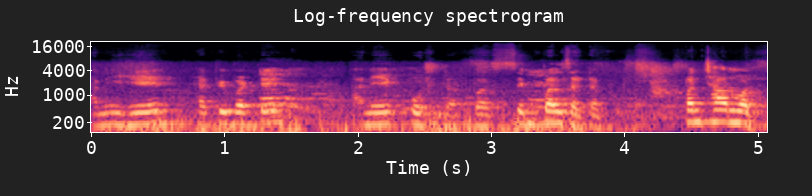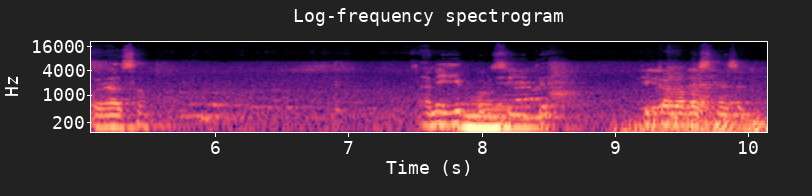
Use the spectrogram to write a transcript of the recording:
आणि हे हॅपी बड्डे आणि एक पोस्टर बस सिंपल सेटअप पण छान वाटतं आहे असं. आणि ही खुर्ची इथे पिकाला बसण्यासाठी.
